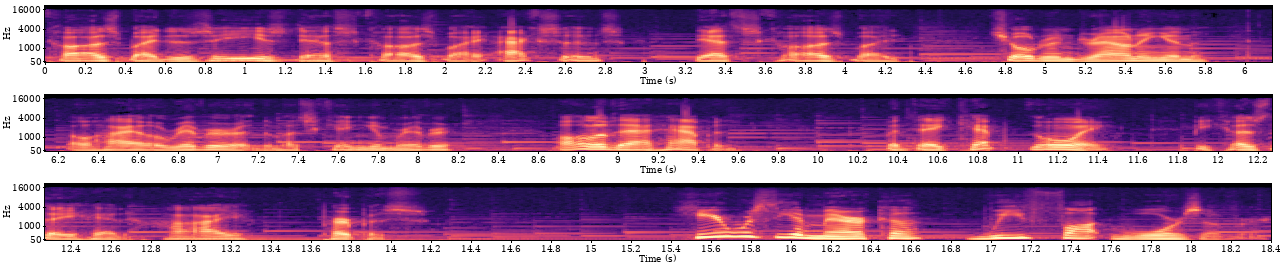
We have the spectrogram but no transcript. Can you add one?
caused by disease, deaths caused by accidents, deaths caused by children drowning in the Ohio River or the Muskingum River. All of that happened. But they kept going because they had high purpose. Here was the America we've fought wars over.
